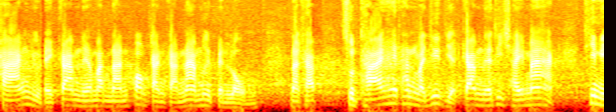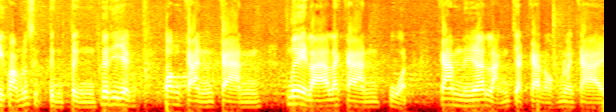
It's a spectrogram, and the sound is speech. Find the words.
ค้างอยู่ในกล้ามเนื้อมัดนั้น ป้องกันการหน้ามืดเป็นลมนะครับสุดท้ายให้ท่านมายืดเหยียดกล้ามเนื้อที่ใช้มาก ที่มีความรู้สึกตึงๆ เพื่อที่จะป้องกันการเมื่อยล้าและการปวดกล้ามเนื้อหลังจากการออกกำลังกาย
